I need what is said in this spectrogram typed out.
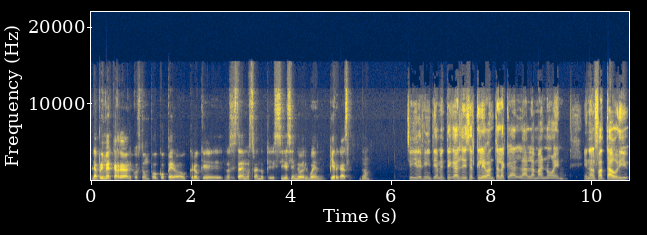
La primera carrera le costó un poco, pero creo que nos está demostrando que sigue siendo el buen Pierre Gasly, ¿no? Sí, definitivamente Gasly es el que levanta la, la, mano en, en Alfa Tauri.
